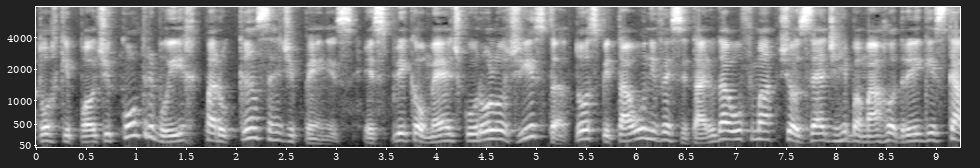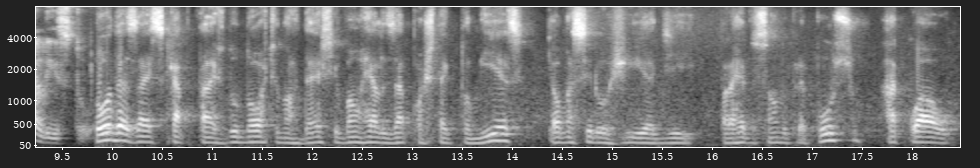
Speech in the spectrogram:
que pode contribuir para o câncer de pênis, explica o médico urologista do Hospital Universitário da UFMA, José de Ribamar Rodrigues Calisto. Todas as capitais do Norte e Nordeste vão realizar postectomias, que é uma cirurgia de, para redução do prepúcio, a qual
